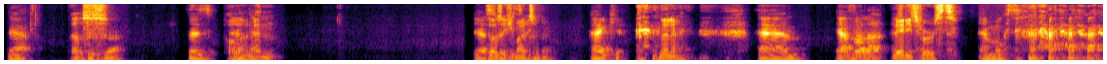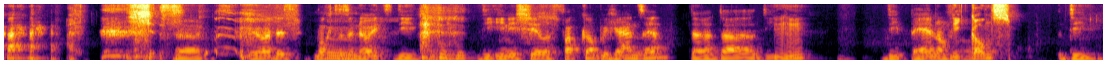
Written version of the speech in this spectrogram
ja, Dat is is, dat. Dat is, voilà. en- En, ja, dat zeg maar, zo. Ah, oké. nee, nee. Ehm, ja, voilà. Ladies first. En mocht... Eh, ja, maar dus mochten ze nooit die, die, die initiële fuck-up begaan zijn, de, de, die, Mhm. Die pijn of Die kans, die,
